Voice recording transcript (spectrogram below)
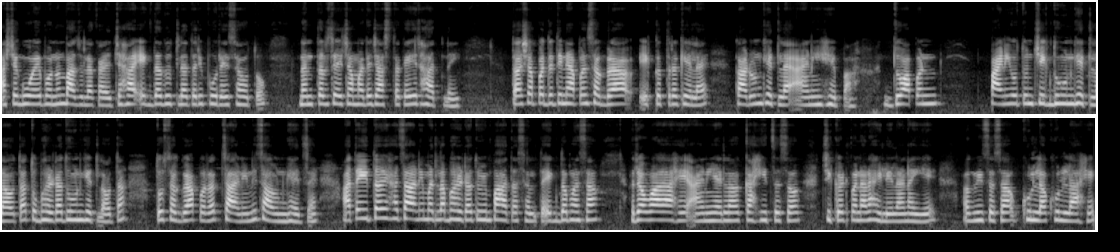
असे गोळे बनवून बाजूला काढायचे. हा एकदा धुतला तरी पुरेसा होतो. नंतरच्या याच्यामध्ये जास्त काही राहत नाही. तर अशा पद्धतीने आपण सगळा एकत्र केला आहे काढून घेतला आहे आणि हे पा जो आपण पाणी ओतून चीक धुवून घेतला होता तो भरडा धुवून घेतला होता तो सगळा परत चाळणीने चाळून घ्यायचा आहे. आता इथं ह्या चाळणीमधला भरडा तुम्ही पाहत असाल तर एकदम असा रवाळ आहे आणि याला काहीच असं चिकटपणा राहिलेला नाही आहे अगदीच असा खुल्ला खुल्ला आहे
